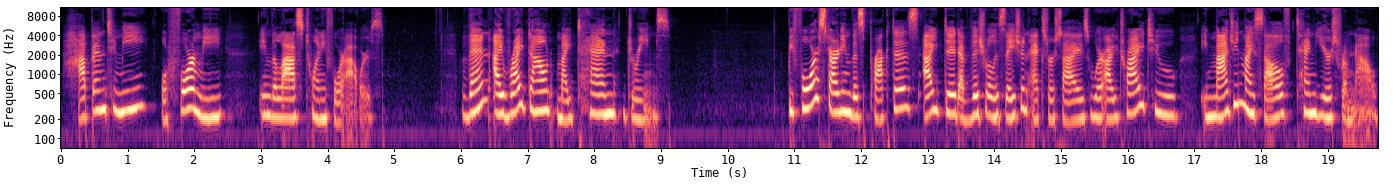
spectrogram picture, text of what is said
happened to me or for me in the last 24 hours. Then I write down my 10 dreams. Before starting this practice, I did a visualization exercise where I try to imagine myself 10 years from now.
